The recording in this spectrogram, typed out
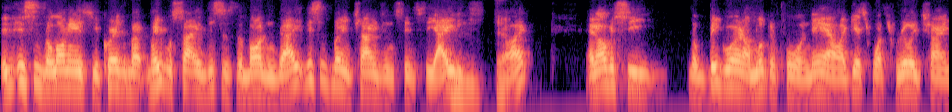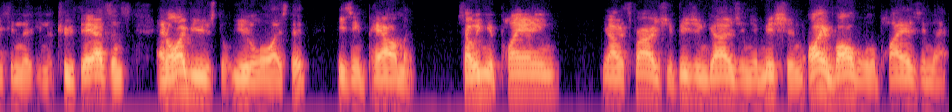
this is the long answer to your question. But people say this is the modern day. This has been changing since the 80s, mm, yeah. right? And obviously, the big word I'm looking for now, I guess what's really changed in the in the 2000s, and I've used utilized it, is empowerment. So in your planning, you know, as far as your vision goes and your mission, I involve all the players in that,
